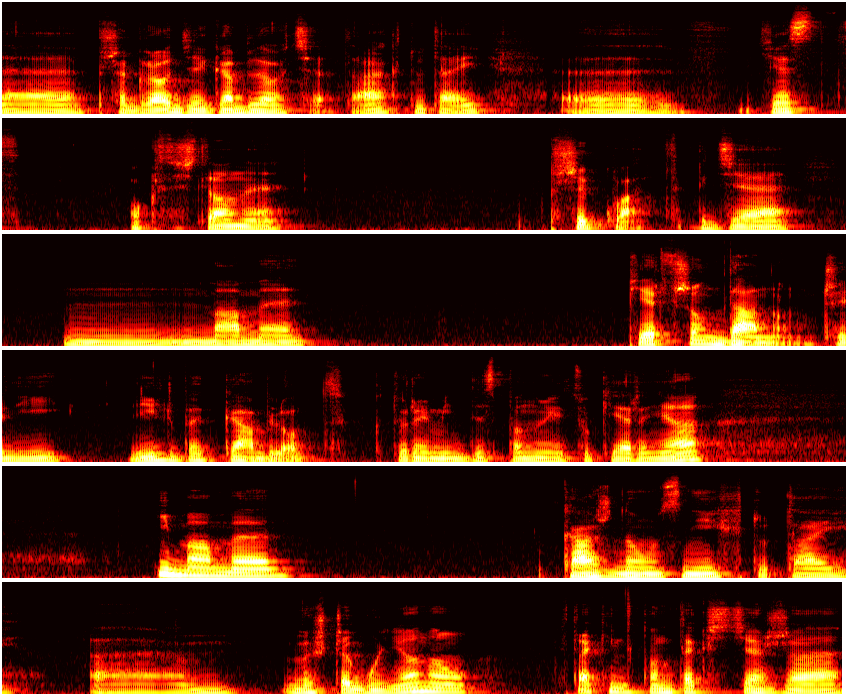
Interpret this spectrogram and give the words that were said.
e, przegrodzie, gablocie. Tak? Tutaj e, jest określony przykład, gdzie mm, mamy pierwszą daną, czyli liczbę gablot, którymi dysponuje cukiernia i mamy każdą z nich tutaj wyszczególnioną w takim kontekście, że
